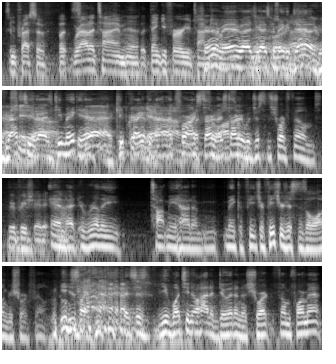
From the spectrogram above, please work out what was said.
It's impressive, but we're out of time. But thank you for your time. Sure, gentlemen. man. Glad you guys can make it down. Yeah, Congrats appreciate to you it. guys. Keep making it. Yeah, Yeah, keep, keep cranking. creating. That- That's where I that's so started. I started with just the short films. We appreciate it. and yeah. uh, it really taught me how to make a feature. Feature just is a longer short film. you just like it's just you once you know how to do it in a short film format.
